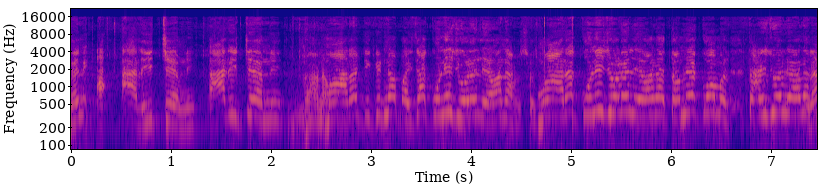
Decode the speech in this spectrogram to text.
આ- આ રીત છે એમની. આ રીત છે એમની. ના, ના. મારા ટિકિટ ના પૈસા કોની જોડે લેવાના? મારા કોની જોડે લેવાના? તમે કોમ તારી જોડે લેવાના?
